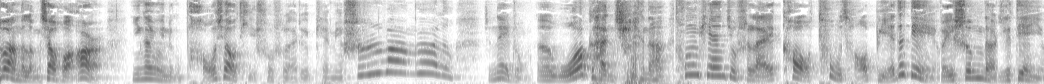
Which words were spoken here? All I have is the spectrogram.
万个冷笑话二应该用那个咆哮体说出来这个片名，十万个冷就那种。呃，我感觉呢，通篇就是来靠吐槽别的电影为生的一个电影，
